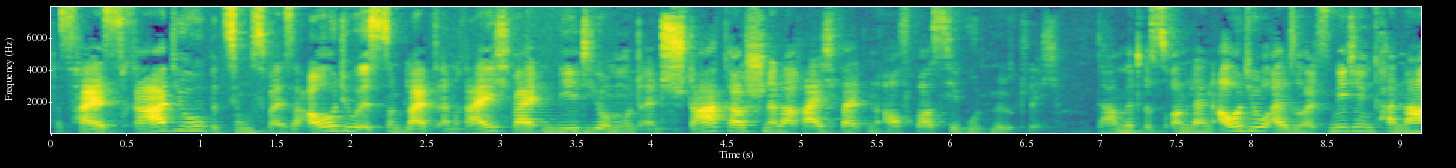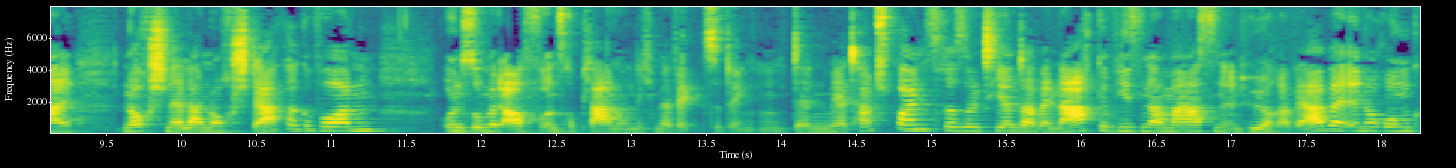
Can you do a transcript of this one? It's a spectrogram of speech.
Das heißt, Radio bzw. Audio ist und bleibt ein Reichweitenmedium und ein starker, schneller Reichweitenaufbau ist hier gut möglich. Damit ist Online-Audio also als Medienkanal noch schneller, noch stärker geworden und somit auch für unsere Planung nicht mehr wegzudenken. Denn mehr Touchpoints resultieren dabei nachgewiesenermaßen in höherer Werbeerinnerung,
